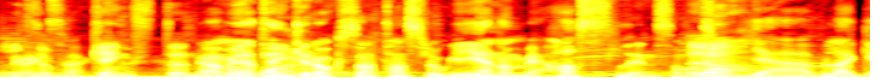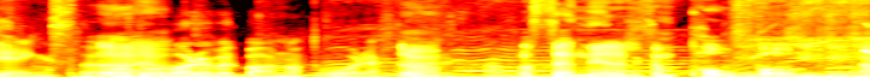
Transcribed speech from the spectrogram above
liksom, gangster Ja, men jag tänker också att han slog igenom med Hustlin som var Ja. så jävla gangster. Ja, och då var det väl bara något år efter. Ja. Han, Och sen är det liksom Popo. ja.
